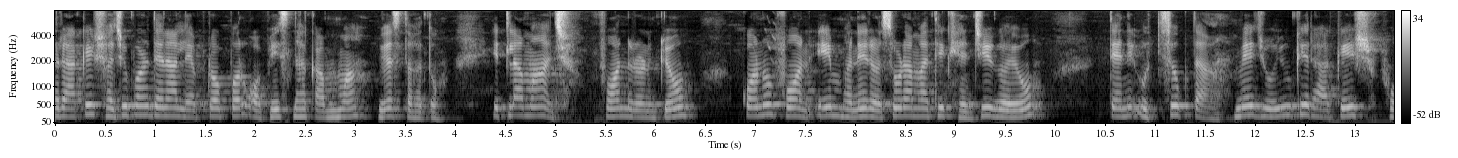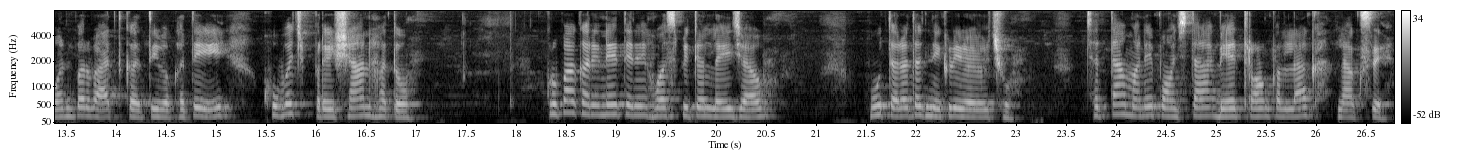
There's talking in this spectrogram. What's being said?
રાકેશ હજુ પણ તેના લેપટોપ પર ઓફિસના કામમાં વ્યસ્ત હતો. એટલામાં જ ફોન રણક્યો. કોનો ફોન એ મને રસોડામાંથી ખેંચી ગયો. તેની ઉત્સુકતા. મેં જોયું કે રાકેશ ફોન પર વાત કરતી વખતે ખૂબ જ પરેશાન હતો. કૃપા કરીને તેને હોસ્પિટલ લઈ જાઓ. હું તરત જ નીકળી રહ્યો છું. છતાં મને પહોંચતા બે ત્રણ કલાક લાગશે.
